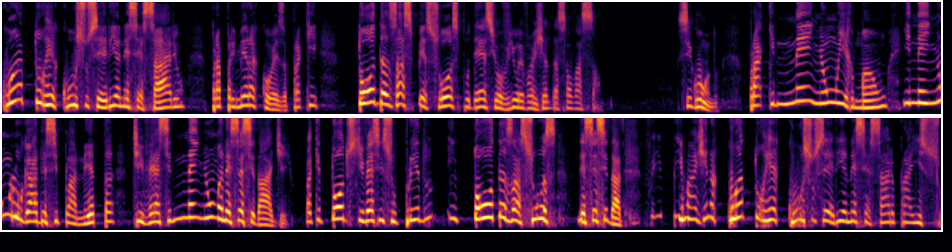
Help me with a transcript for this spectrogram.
quanto recurso seria necessário para a primeira coisa, para que todas as pessoas pudessem ouvir o evangelho da salvação. Segundo, para que nenhum irmão em nenhum lugar desse planeta tivesse nenhuma necessidade, para que todos tivessem suprido em todas as suas necessidades. Imagina quanto recurso seria necessário para isso.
